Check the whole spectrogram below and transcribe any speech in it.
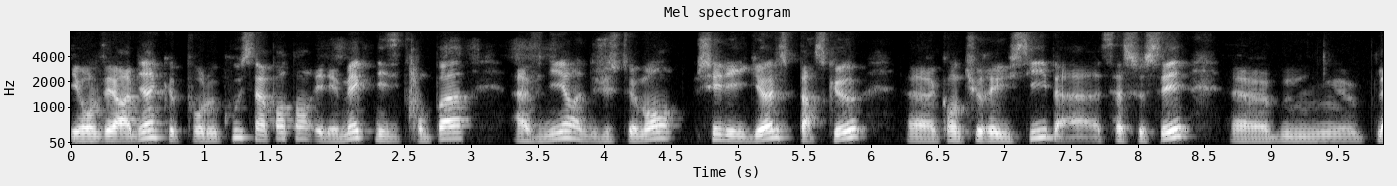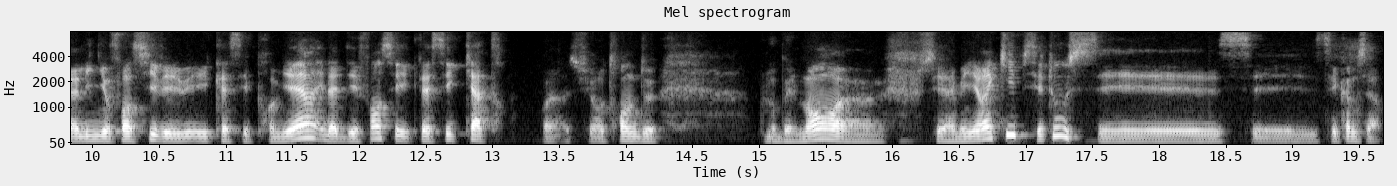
Et on le verra bien que pour le coup, c'est important. Et les mecs n'hésiteront pas à venir justement chez les Eagles, parce que euh, quand tu réussis, bah, ça se sait. Euh, la ligne offensive est, classée première, et la défense est classée 4 voilà, sur 32 globalement, euh, c'est la meilleure équipe, c'est tout. C'est comme ça.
